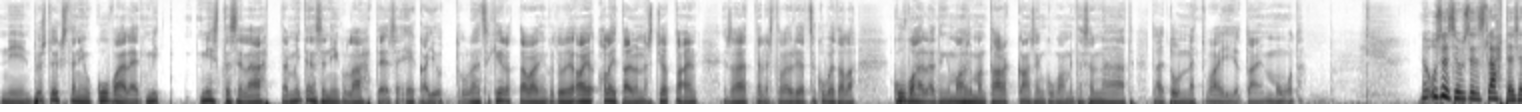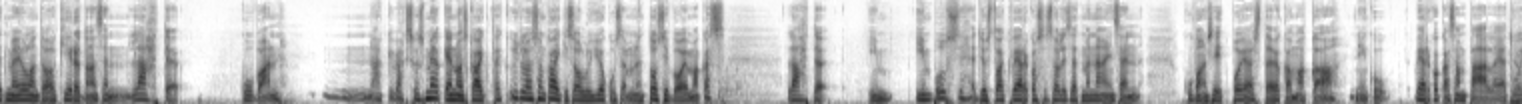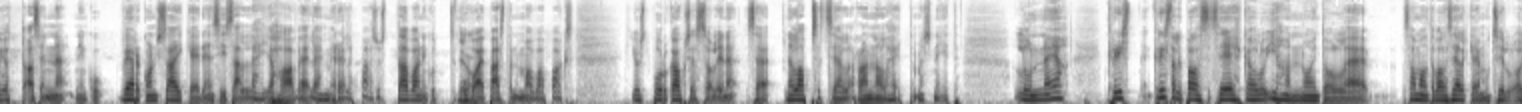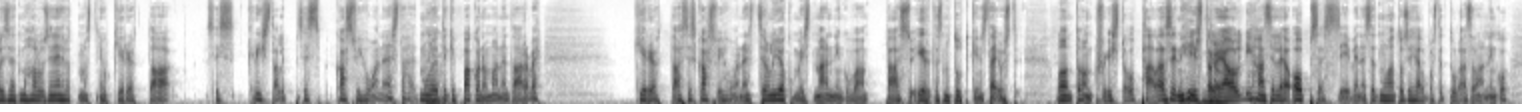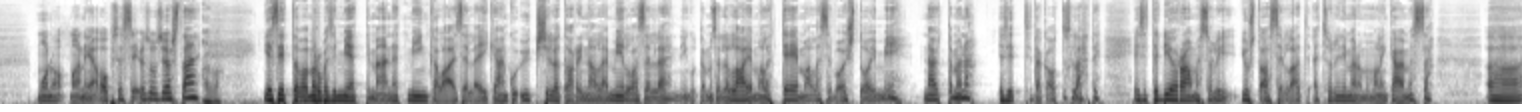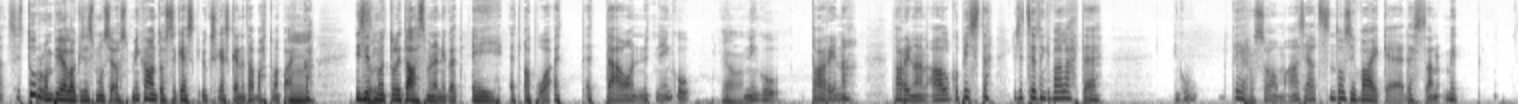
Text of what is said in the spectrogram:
niin pystyykö sitä niinku kuvailemaan, että mit, mistä se lähtee, miten se niinku lähtee se eka juttu? Lähdet sä kirjoittaa vai niinku tuli alitajunnasta jotain, ja sä ajattelet sitä, vai yrität sä kuvitella, kuvailla jotenkin mahdollisimman tarkkaan sen kuvan, mitä sä näet tai tunnet vai jotain muuta? No usein se lähtee että mä jollain tavalla kirjoitan sen lähtökuvan näkyväksi, koska melkein noissa kaikki, kyllä on kaikissa ollut joku semmoinen tosi voimakas lähtöimpulssi, että just vaikka verkossa se oli se, että mä näin sen kuvan siitä pojasta, joka makaa niin kuin verkokasan päällä ja tuijottaa Joo. sinne niin kuin verkon säikeiden sisälle ja mm. haaveilee merelle pääsystä. Tämä vaan niin kuin, se Joo. kuva ei päästänyt mua vapaaksi. Just purkauksessa oli ne, se, ne lapset siellä rannalla heittämässä niitä lunneja. Krist, kristallipalassi se ei ehkä ollut ihan noin tolle samalla tavalla selkeä, mutta sillä oli se, että mä halusin ehdottomasti niin kirjoittaa siis, kristalli, siis kasvihuoneesta. Että mulla Joo. oli jotenkin pakonomainen tarve kirjoittaa siis kasvihuoneesta. Se oli joku, mistä mä en niin kuin vaan päässyt irti. Mä tutkin sitä just Lontoon Crystal Palacein historiaa. Oli ihan sille obsessiivinen. että mulla on tosi helposti tulee sellainen niin kuin monomania obsessiivisuus jostain. Aivan. Ja sitten mä rupesin miettimään, että minkälaiselle ikään kuin yksilötarinalle ja millaiselle niin kuin tämmöiselle laajemmalle teemalle se voisi toimia näyttämänä. Ja sitten sitä kautta se lähti. Ja sitten dioraamassa oli just taas sillä, että, että se oli nimenomaan, mä olin käymässä uh, siis Turun biologisessa museossa, mikä on tuossa kes- yksi keskeinen tapahtumapaikka. Mm. Niin sitten mulle tuli taas semmoinen, niin että ei, että apua, että, että tämä on nyt niin kuin, niin kuin tarina, tarinan alkupiste. Ja sitten se jotenkin vaan lähtee niin kuin versoomaan sieltä. Se on tosi vaikea edes sanoa.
